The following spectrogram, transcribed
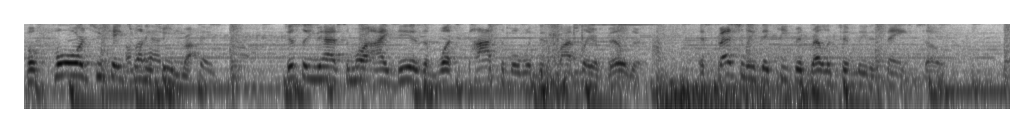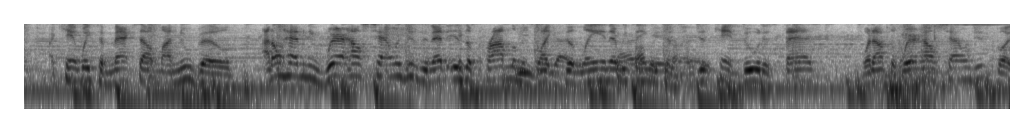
before 2K22 drops. Just so you have some more ideas of what's possible with this My Player Builder, especially if they keep it relatively the same. So can't wait to max out my new build. I don't have any warehouse challenges, and that is a problem. It's like delaying everything because you just can't do it as fast without the warehouse challenges. But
